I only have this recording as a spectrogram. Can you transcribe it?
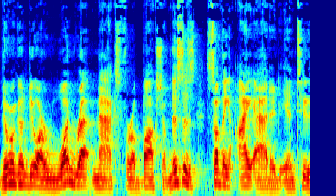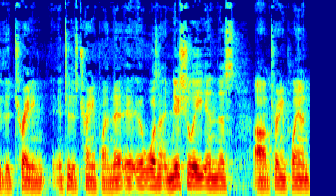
Then we're going to do our one rep max for a box jump. This is something I added into the training, into this training plan. It, it wasn't initially in this um, training plan,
